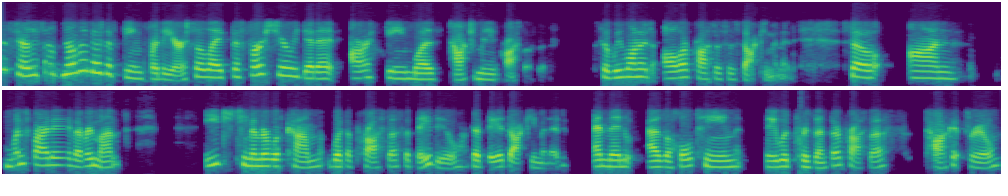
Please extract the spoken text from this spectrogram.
necessarily. So normally there's a theme for the year. So like the first year we did it, our theme was documenting processes. So we wanted all our processes documented. So on one Friday of every month, each team member would come with a process that they do that they had documented. And then as a whole team, they would present their process, talk it through,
